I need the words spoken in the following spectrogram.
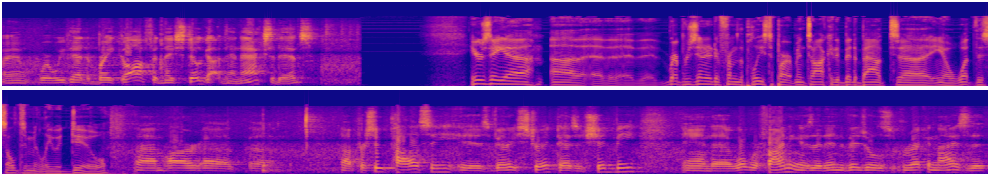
uh, where we've had to break off, and they've still gotten in accidents. Here's a uh, uh, representative from the police department talking a bit about uh, you know what this ultimately would do. Um, our uh, uh, uh, pursuit policy is very strict, as it should be, and what we're finding is that individuals recognize that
